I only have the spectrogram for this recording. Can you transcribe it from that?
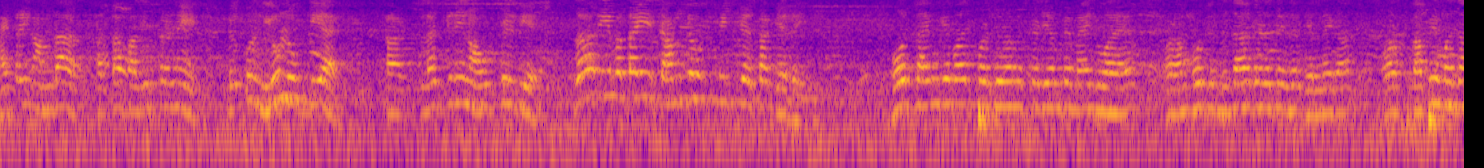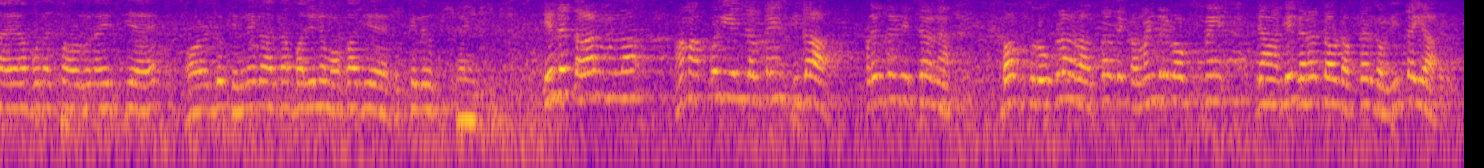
हैट्रिक आमदार अल्ताफ अली सर ने बिल्कुल न्यू लुक दिया है लज ग्रीन आउटफील्ड दिए। ज़रा ये बताइए, शाम के पिच कैसा खेल रही है? बहुत टाइम के बाद परशुराम स्टेडियम पे मैच हुआ है और हम बहुत इंतज़ार कर रहे थे इधर खेलने का और काफ़ी मज़ा आया बहुत अच्छा ऑर्गेनाइज किया है और जो खेलने का अल्ताफ अली ने मौका दिया है उसके लिए थैंक्स ये थे तलाल मुल्ला हम आपको लिए चलते हैं सीधा। प्रेजेंटेशन बॉक्स रोकड़ा रास्ता से कमेंट्री बॉक्स में जहाँ आगे गरत और डॉक्टर गौरी तैयार। है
